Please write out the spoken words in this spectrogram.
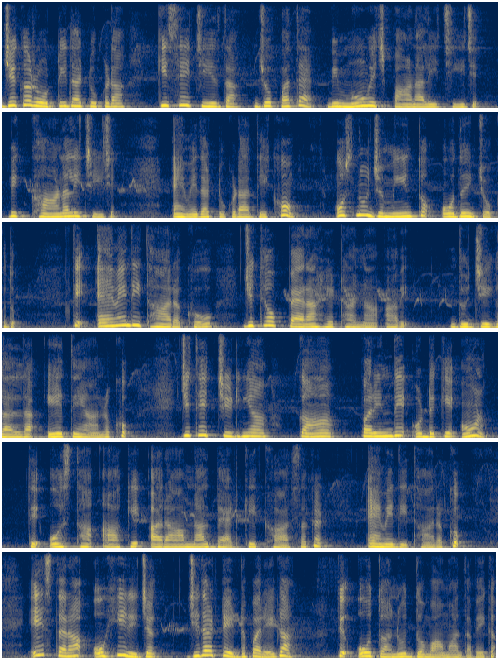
ਜੇਕਰ ਰੋਟੀ ਦਾ ਟੁਕੜਾ ਕਿਸੇ ਚੀਜ਼ ਦਾ, ਜੋ ਪਤਾ ਹੈ ਵੀ ਮੂੰਹ ਵਿੱਚ ਪਾਣ ਵਾਲੀ ਚੀਜ਼ ਹੈ, ਵੀ ਖਾਣ ਵਾਲੀ ਚੀਜ਼ ਹੈ, ਐਵੇਂ ਦਾ ਟੁਕੜਾ ਦੇਖੋ ਉਸ ਨੂੰ ਜ਼ਮੀਨ ਤੋਂ ਉਦੋਂ ਹੀ ਚੁੱਕ ਦਿਓ ਤੇ ਐਵੇਂ ਦੀ ਥਾਂ ਰੱਖੋ ਜਿੱਥੇ ਉਹ ਪੈਰਾਂ ਹੇਠਾਂ ਨਾ ਆਵੇ। ਦੂਜੀ ਗੱਲ ਦਾ ਇਹ ਧਿਆਨ ਰੱਖੋ, ਜਿੱਥੇ ਚਿੜੀਆਂ, ਕਾਂ, ਪਰਿੰਦੇ ਉੱਡ ਕੇ ਆਉਣ ਤੇ ਉਸ ਥਾਂ ਆ ਕੇ ਆਰਾਮ ਨਾਲ ਬੈਠ ਕੇ ਖਾ ਸਕਣ, ਐਵੇਂ ਦੀ ਥਾਂ ਰੱਖੋ। ਇਸ ਤਰ੍ਹਾਂ ਉਹੀ ਰਿਜਕ ਜਿਹਦਾ ਢਿੱਡ ਭਰੇਗਾ ਤੇ ਉਹ ਤੁਹਾਨੂੰ ਦਵਾਵਾਂ ਦੇਵੇਗਾ।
